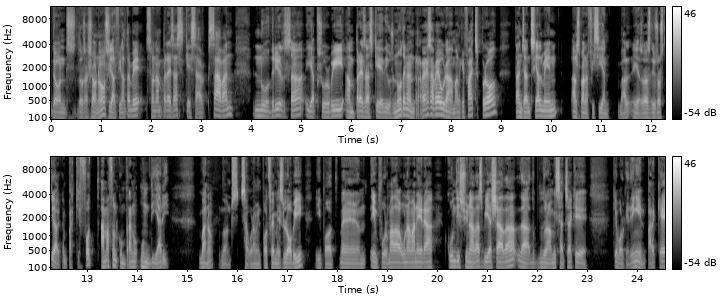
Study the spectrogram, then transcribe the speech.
doncs, doncs això, no? O sigui, al final també són empreses que saben nodrir-se i absorbir empreses que, dius, no tenen res a veure amb el que faig, però tangencialment els beneficien. Val? I aleshores dius, hòstia, per què fot Amazon comprant un diari? bueno, doncs segurament pot fer més lobby i pot eh, informar d'alguna manera condicionada, esbiaixada, el missatge que, que vol que tinguin. Per què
